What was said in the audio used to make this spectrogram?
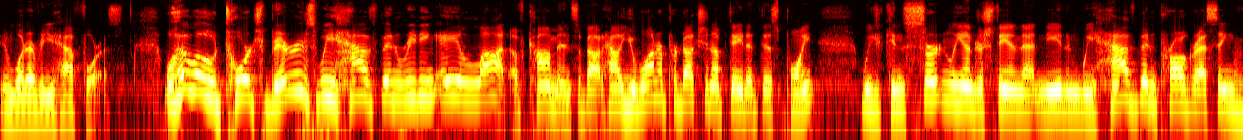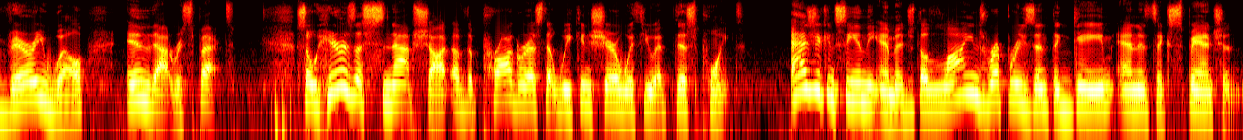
in whatever you have for us. Well, hello, torch bearers. We have been reading a lot of comments about how you want a production update at this point. We can certainly understand that need, and we have been progressing very well in that respect. So here's a snapshot of the progress that we can share with you at this point. As you can see in the image, the lines represent the game and its expansion,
